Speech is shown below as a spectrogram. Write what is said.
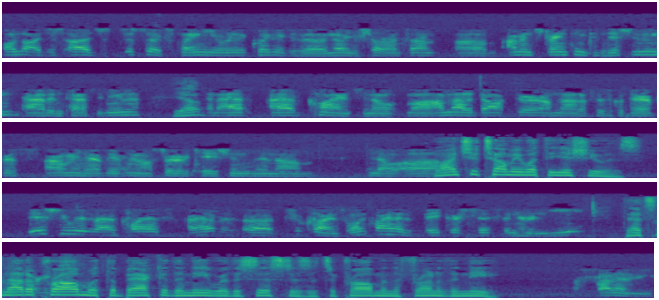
Oh no, I just uh, just, just to explain to you really quickly because I know you're short on time. Um, I'm in strength and conditioning out in Pasadena, Yep. and I have I have clients. You know, Uh, I'm not a doctor. I'm not a physical therapist. I only have you know certifications and um, you know. Uh, Why don't you tell me what the issue is? The issue is I have clients. I have uh, two clients. One client has a Baker cyst in her knee, That's not a problem with the back of the knee where the cyst is. It's a problem in the front of the knee. the front of the knee.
